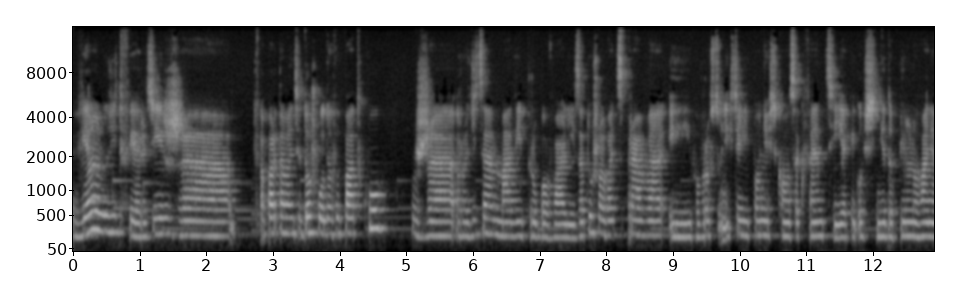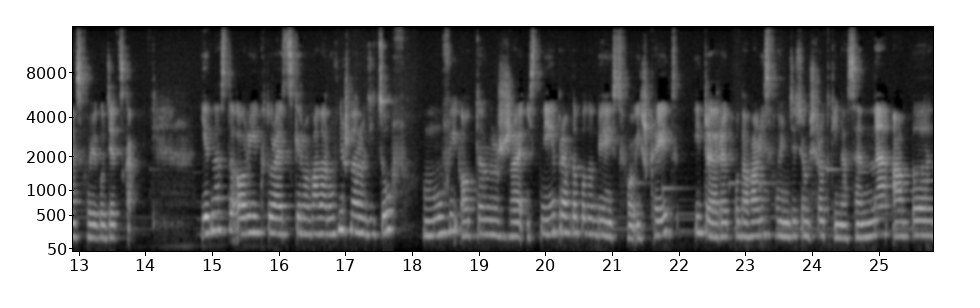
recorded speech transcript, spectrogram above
Wiele ludzi twierdzi, że w apartamencie doszło do wypadku, że rodzice Madi próbowali zatuszować sprawę i po prostu nie chcieli ponieść konsekwencji jakiegoś niedopilnowania swojego dziecka. Jedna z teorii, która jest skierowana również na rodziców, mówi o tym, że istnieje prawdopodobieństwo, iż Kate i Jerry podawali swoim dzieciom środki nasenne, aby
